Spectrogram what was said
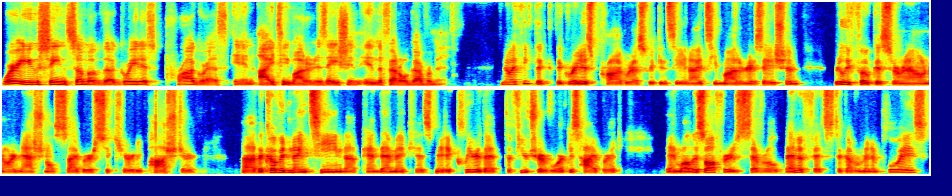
where you've seen some of the greatest progress in IT modernization in the federal government. You know, I think the, the greatest progress we can see in IT modernization really focus around our national cybersecurity posture. Uh, the COVID 19 uh, pandemic has made it clear that the future of work is hybrid. And while this offers several benefits to government employees,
